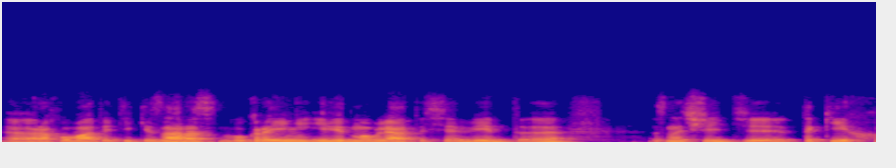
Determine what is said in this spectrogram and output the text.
рахувати тільки зараз в Україні і відмовлятися від, е, значить, таких.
